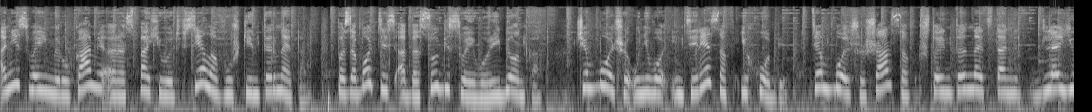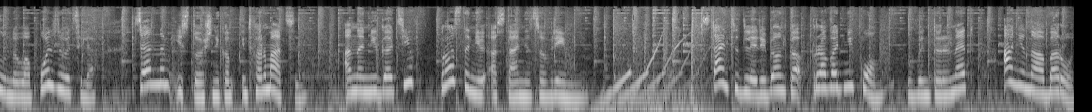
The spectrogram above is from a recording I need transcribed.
Они своими руками распахивают все ловушки интернета. Позаботьтесь о досуге своего ребенка. Чем больше у него интересов и хобби, тем больше шансов, что интернет станет для юного пользователя – ценным источником информации, а на негатив просто не останется времени. Станьте для ребенка проводником в интернет, а не наоборот.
